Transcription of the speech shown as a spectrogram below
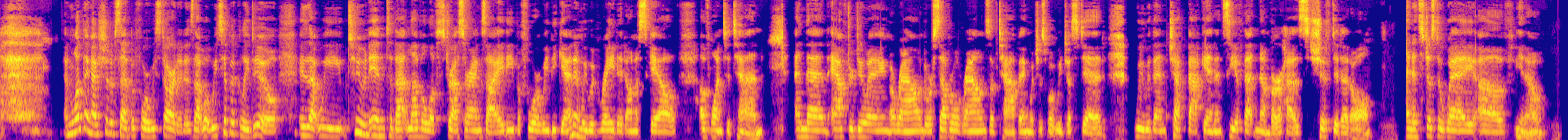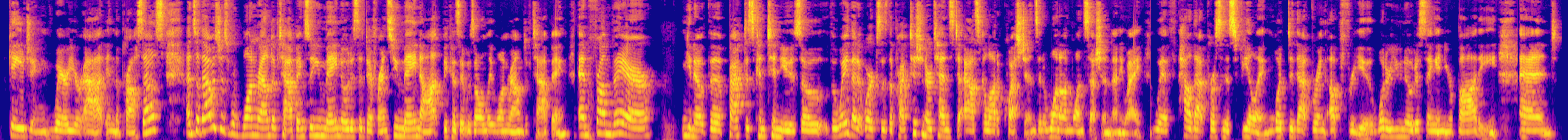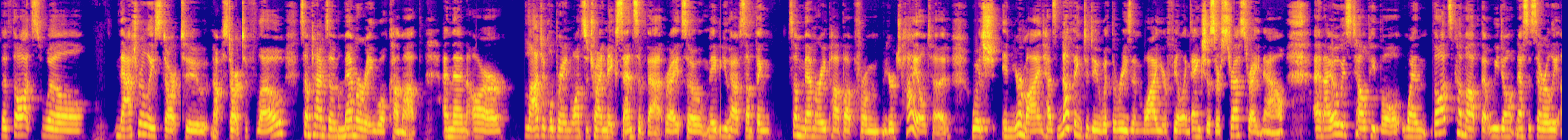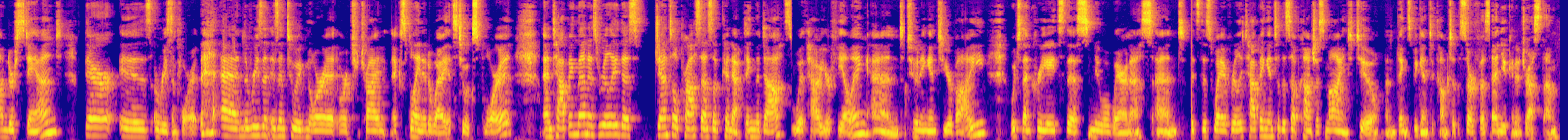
And one thing I should have said before we started is that what we typically do is that we tune into that level of stress or anxiety before we begin and we would rate it on a scale of one to 10. And then after doing a round or several rounds of tapping, which is what we just did, we would then check back in and see if that number has shifted at all. And it's just a way of, you know, gauging where you're at in the process. And so that was just one round of tapping. So you may notice a difference. You may not because it was only one round of tapping. And from there, you know, the practice continues. So the way that it works is the practitioner tends to ask a lot of questions in a one-on-one session anyway, with how that person is feeling. What did that bring up for you? What are you noticing in your body? And the thoughts will naturally start to not start to flow, sometimes a memory will come up and then our logical brain wants to try and make sense of that, right? So maybe you have something some memory pop up from your childhood, which in your mind has nothing to do with the reason why you're feeling anxious or stressed right now. And I always tell people when thoughts come up that we don't necessarily understand, there is a reason for it. And the reason isn't to ignore it or to try and explain it away, it's to explore it. And tapping then is really this gentle process of connecting the dots with how you're feeling and tuning into your body, which then creates this new awareness. And it's this way of really tapping into the subconscious mind too. And things begin to come to the surface, then you can address them.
